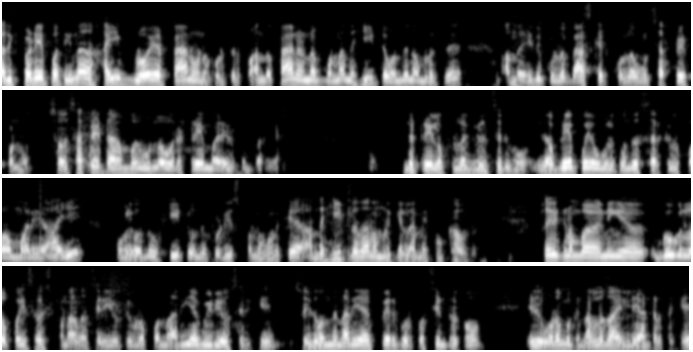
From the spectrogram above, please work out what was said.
அதுக்கு பின்னாடியே பார்த்தீங்கன்னா ஹை ப்ளோயர் ஃபேன் ஒன்று கொடுத்துருப்பான். அந்த ஃபேன் என்ன பண்ணால் அந்த ஹீட்டை வந்து நம்மளுக்கு அந்த இதுக்குள்ளே பேஸ்கெட்குள்ளே உங்களுக்கு சர்க்குலேட் பண்ணும். ஸோ சர்க்குலேட் ஆகும்போது உள்ளே ஒரு ட்ரே மாதிரி இருக்கும் பாருங்கள் இந்த ட்ரேயில் ஃபுல்லாக கிரில்ஸ் இருக்கும். இது அப்படியே போய் உங்களுக்கு வந்து சர்க்கிள் ஃபார்ம் மாதிரி ஆகி உங்களுக்கு வந்து ஹீட் வந்து ப்ரொடியூஸ் பண்ணும் உங்களுக்கு. அந்த ஹீட்டில் தான் நம்மளுக்கு எல்லாமே குக் ஆகுது. ஸோ இதுக்கு நம்ம நீங்கள் கூகுளில் போய் சர்ச் பண்ணாலும் சரி யூடியூப்பில் போனால் நிறைய வீடியோஸ் இருக்குது ஸோ இது வந்து நிறைய பேருக்கு ஒரு கொஸ்டின் இருக்கும். இது உடம்புக்கு நல்லதா இல்லையான்றதுக்கு.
